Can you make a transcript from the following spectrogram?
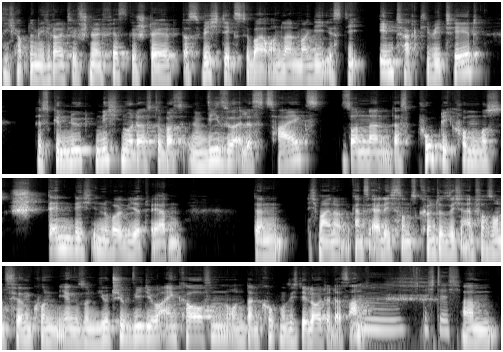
Ich habe nämlich relativ schnell festgestellt, das Wichtigste bei Online-Magie ist die Interaktivität. Es genügt nicht nur, dass du was Visuelles zeigst, sondern das Publikum muss ständig involviert werden. Denn ich meine, ganz ehrlich, sonst könnte sich einfach so ein Firmenkunden irgend so ein YouTube-Video einkaufen und dann gucken sich die Leute das an. Mm, richtig. Ähm,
